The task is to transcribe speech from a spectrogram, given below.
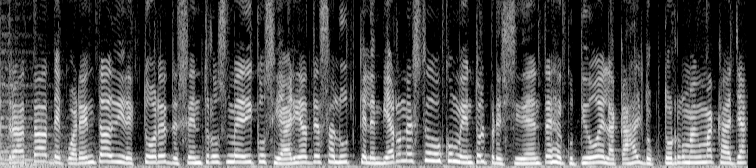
Se trata de 40 directores de centros médicos y áreas de salud que le enviaron este documento al presidente ejecutivo de la caja, el doctor Román Macaya,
